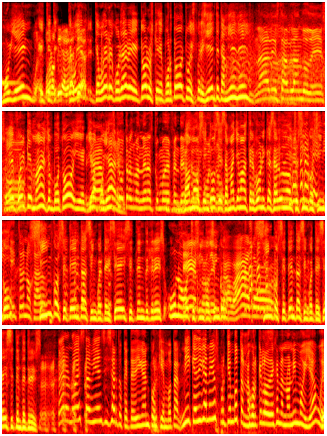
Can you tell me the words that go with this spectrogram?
Muy bien. Este, buenos te- días, te, voy a, gracias. te voy a recordar eh, todos los que deportó tu expresidente también, ¿eh? Nadie está hablando de eso. Eh, fue el que más votó y el que iba a Ya, apoyar. busque otras maneras como defenderse. Vamos Poncho. entonces a más llamadas telefónicas al 1855 DJ, todo enojado. 570 5673 1855 depravado. 570 5673 Pero no está bien, sí es cierto, que te digan por quién votar. Ni que digan ellos por quién votan, mejor que lo dejen anónimo y ya, güey.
